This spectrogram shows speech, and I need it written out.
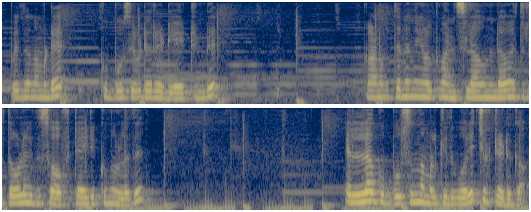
അപ്പോൾ ഇത് നമ്മുടെ കുബൂസ് ഇവിടെ റെഡി ആയിട്ടുണ്ട്. കാണുമ്പോൾ തന്നെ നിങ്ങൾക്ക് മനസ്സിലാവുന്നുണ്ടാവും എത്രത്തോളം ഇത് സോഫ്റ്റ് ആയിരിക്കും എന്നുള്ളത്. എല്ലാ കുബൂസും നമ്മൾക്ക് ഇതുപോലെ ചുട്ടെടുക്കാം.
